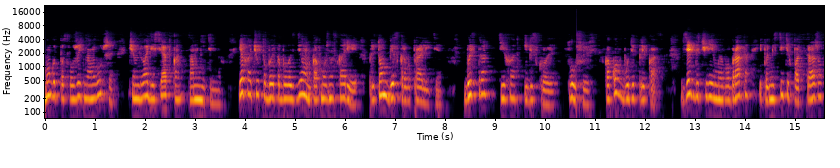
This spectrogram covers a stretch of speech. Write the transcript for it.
могут послужить нам лучше, чем два десятка сомнительных. Я хочу, чтобы это было сделано как можно скорее, притом без кровопролития. Быстро, тихо и без крови. Слушаюсь. Каков будет приказ? Взять дочерей моего брата и поместить их под стражу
